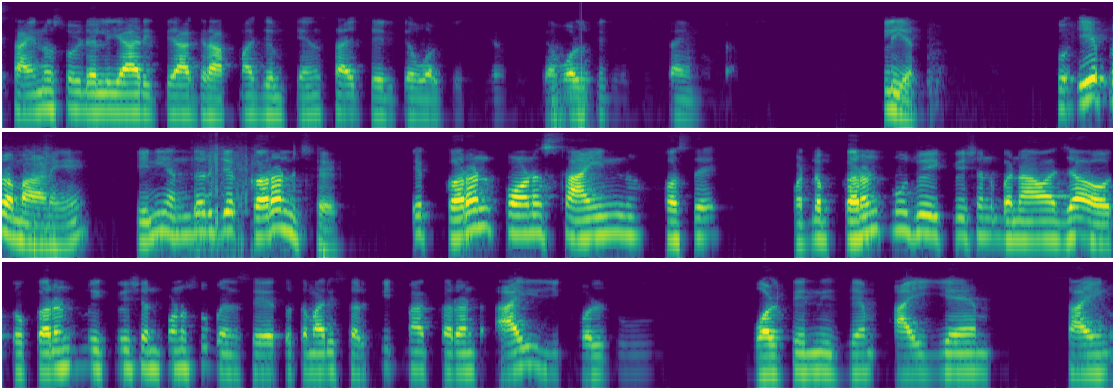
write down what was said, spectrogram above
સાઇનોસોઇડલી આ રીતે આ ગ્રાફમાં જેમ ચેન્જ થાય છે, એ રીતે વોલ્ટેજ વોલ્ટેજ ગ્રાફ. ક્લિયર તો એ પ્રમાણે એની અંદર જે કરંટ છે, એ કરંટ પણ સાઇન હશે. મતલબ કરંટનું જો ઇક્વેશન બનાવવા જાઓ, તો કરંટનું ઇક્વેશન પણ શું બનશે? તો તમારી સર્કિટમાં current I is equal to વોલ્ટેજની જેમ I M sine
